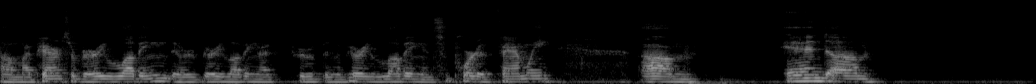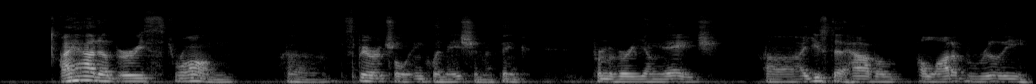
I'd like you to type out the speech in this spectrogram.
Um, my parents are very loving. They were very loving. I grew up in a very loving and supportive family. Um, and um, I had a very strong uh, spiritual inclination, I think, from a very young age. Uh, I used to have a, a lot of really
